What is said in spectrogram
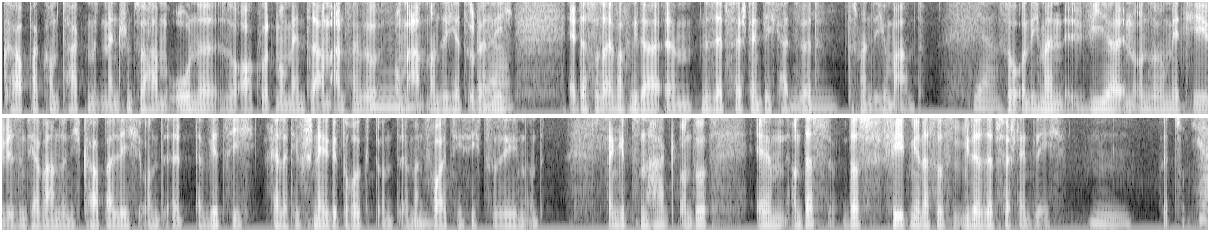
Körperkontakt mit Menschen zu haben, ohne so awkward Momente am Anfang, so umarmt man sich jetzt oder Ja. nicht. Äh, Dass das einfach wieder ähm, eine Selbstverständlichkeit wird, dass man sich umarmt. ja. So, und ich meine, wir in unserem Metier, wir sind ja wahnsinnig körperlich und äh, da wird sich relativ schnell gedrückt und äh, man freut sich, sich zu sehen und dann gibt's einen Hack und so. Ähm, und das, das fehlt mir, dass es wieder selbstverständlich wird. So. Ja,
